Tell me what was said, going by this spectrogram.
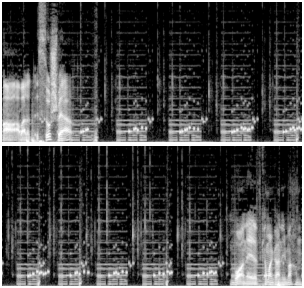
Ah, aber das ist so schwer. Boah, nee, das kann man gar nicht machen.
